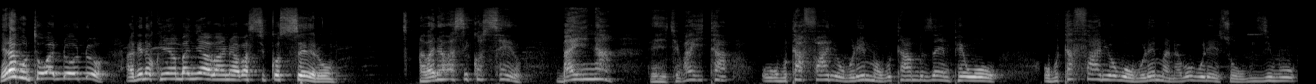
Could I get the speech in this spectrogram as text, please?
Era buto wa doodo agenda kuyamba nnyo abaana abasikosero abaana abasikosero balina eh, kye bayita obutafaali obulema obutambuza empewo. Obutafaali obwo obulema nabwo buleesa obuzibu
